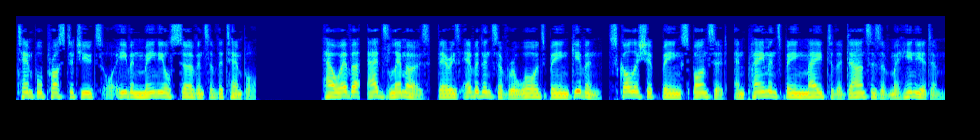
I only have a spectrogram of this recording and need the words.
temple prostitutes or even menial servants of the temple. However, adds Lemos, there is evidence of rewards being given, scholarship being sponsored, and payments being made to the dancers of Mohiniyattam,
